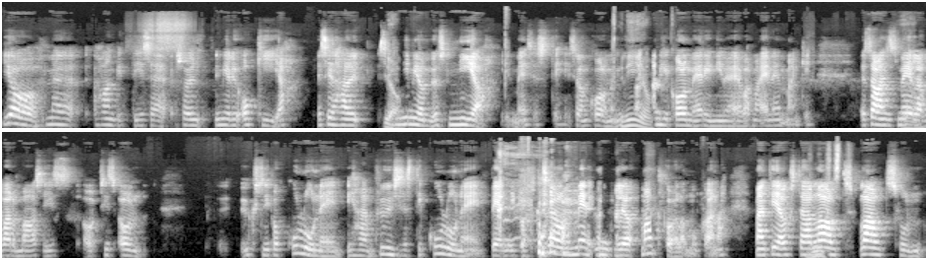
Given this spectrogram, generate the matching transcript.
Joo, me hankittiin se, se nimi oli Okia, ja sillähän se Joo. nimi on myös Nia ilmeisesti. Se on kolme, niin on. ainakin kolme eri nimeä ja varmaan enemmänkin. Ja se on siis meillä Joo. varmaan siis, siis on yksi niin kulunein, ihan fyysisesti kulunein peli, koska se on ollut niin paljon matkoilla mukana. Mä en tiedä, onko tämä Lautsun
